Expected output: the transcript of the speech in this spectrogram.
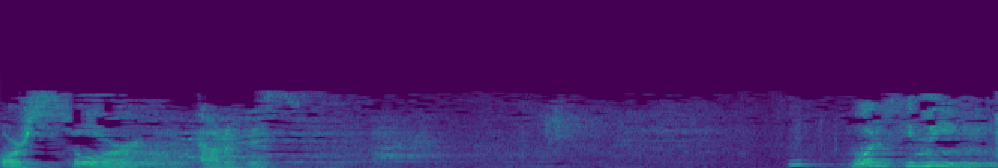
Or soar out of this. What does he mean?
